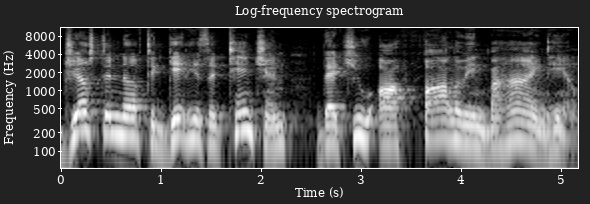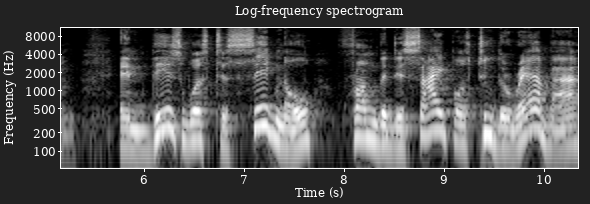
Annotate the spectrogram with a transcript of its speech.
just enough to get his attention that you are following behind him. And this was to signal from the disciples to the rabbi,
